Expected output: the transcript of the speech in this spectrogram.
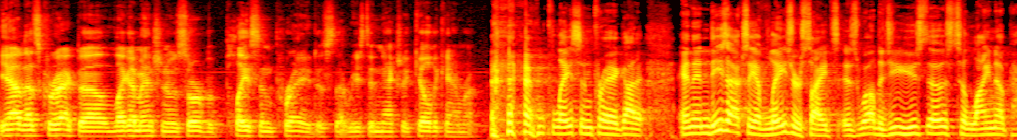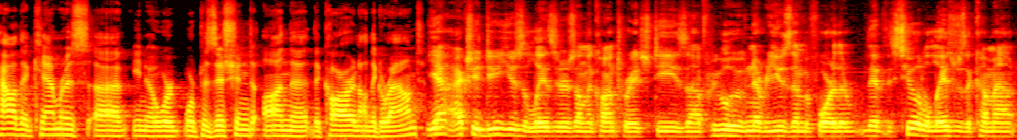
Yeah, that's correct. Uh, like I mentioned, it was sort of a place and pray, just that Rhys didn't actually kill the camera. place and pray, I got it. And then these actually have laser sights as well. Did you use those to line up how the cameras, uh, you know, were, were positioned on the, the car and on the ground? Yeah, I actually do use the lasers on the Contour HDs. Uh, for people who've never used them before, they have these two little lasers that come out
